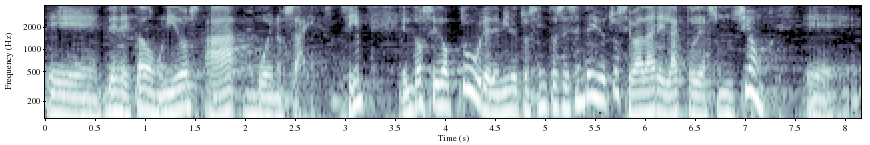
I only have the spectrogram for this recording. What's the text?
eh, desde Estados Unidos a Buenos Aires. ¿sí? El 12 de octubre de 1868 se va a dar el acto de asunción eh,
